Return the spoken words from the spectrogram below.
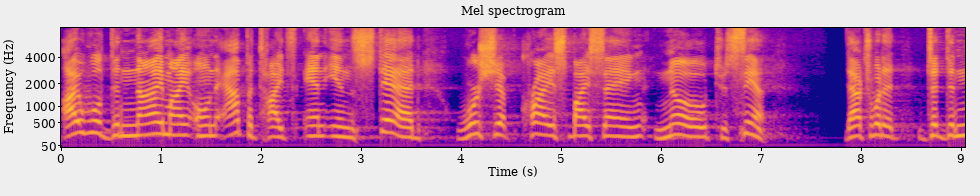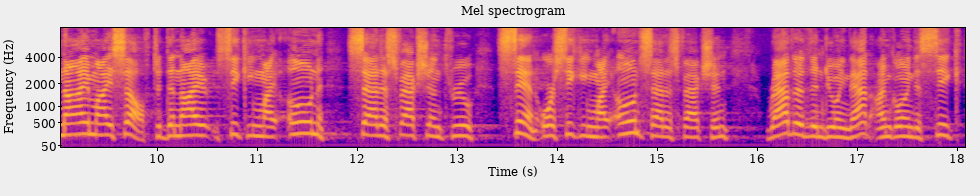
I will deny my own appetites and instead worship Christ by saying no to sin. That's what it, to deny myself, to deny seeking my own satisfaction through sin or seeking my own satisfaction. Rather than doing that, I'm going to seek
